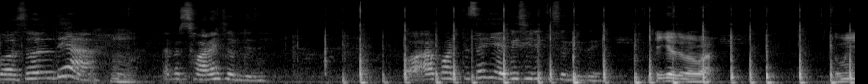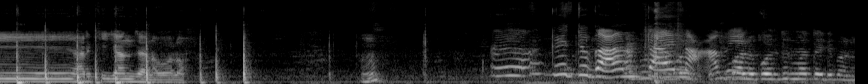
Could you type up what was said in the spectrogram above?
গজল দিয়া? তারপর সরাই চলে যায়। ও পড়তে চাই এবিসিডিতে চলে যায়। ঠিক আছে বাবা। তুমি আর কি গান জানো বলো? হুম? কিন্তু গান আমি বলো বন্ধুর মতো এটা বলো।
